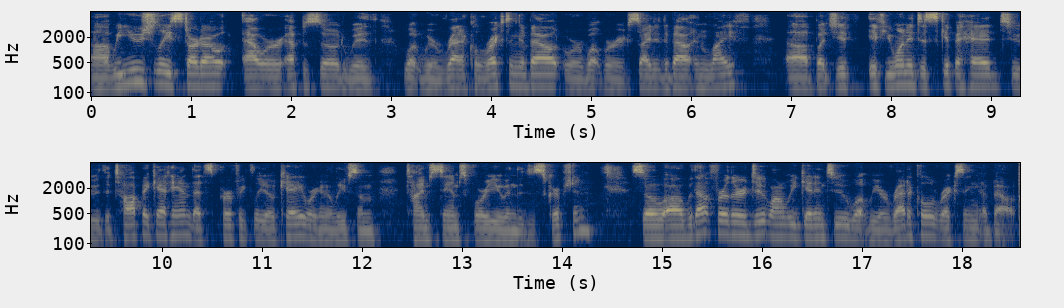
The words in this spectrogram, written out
uh, we usually start out our episode with what we're radical rexing about or what we're excited about in life. Uh, but if, if you wanted to skip ahead to the topic at hand, that's perfectly okay. We're going to leave some timestamps for you in the description. So, uh, without further ado, why don't we get into what we are radical rexing about?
